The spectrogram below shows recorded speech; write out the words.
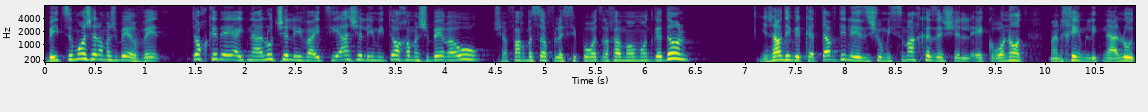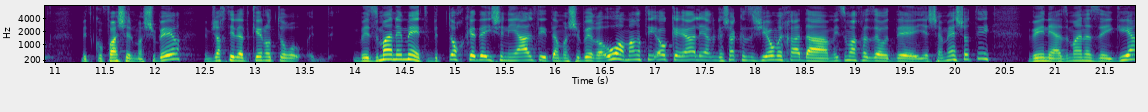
בעיצומו של המשבר, ותוך כדי ההתנהלות שלי והיציאה שלי מתוך המשבר ההוא, שהפך בסוף לסיפור הצלחה מאוד מאוד גדול, ישבתי וכתבתי לי איזשהו מסמך כזה של עקרונות מנחים להתנהלות בתקופה של משבר, והמשכתי לעדכן אותו בזמן אמת, בתוך כדי שניהלתי את המשבר ההוא, אמרתי, אוקיי, היה לי הרגשה כזה שיום אחד המסמך הזה עוד uh, ישמש אותי, והנה, הזמן הזה הגיע,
